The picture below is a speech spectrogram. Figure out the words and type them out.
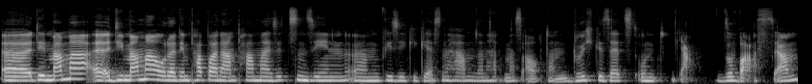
äh, den Mama, äh, die Mama oder den Papa da ein paar Mal sitzen sehen, ähm, wie sie gegessen haben, dann hat man es auch dann durchgesetzt und ja, so war's, ja.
